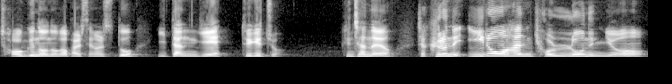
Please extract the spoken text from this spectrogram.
적은 언어가 발생할 수도 있다는 게 되겠죠. 괜찮나요? 자, 그런데 이러한 결론은요.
